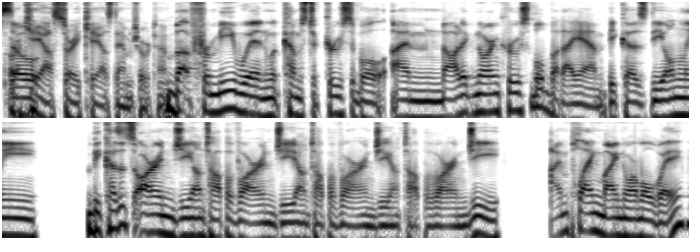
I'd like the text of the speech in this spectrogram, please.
So or chaos, sorry, chaos damage over time. But for me, when it comes to Crucible, I'm not ignoring Crucible, but I am because the only because it's RNG on top of RNG on top of RNG on top of RNG, I'm playing my normal way.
